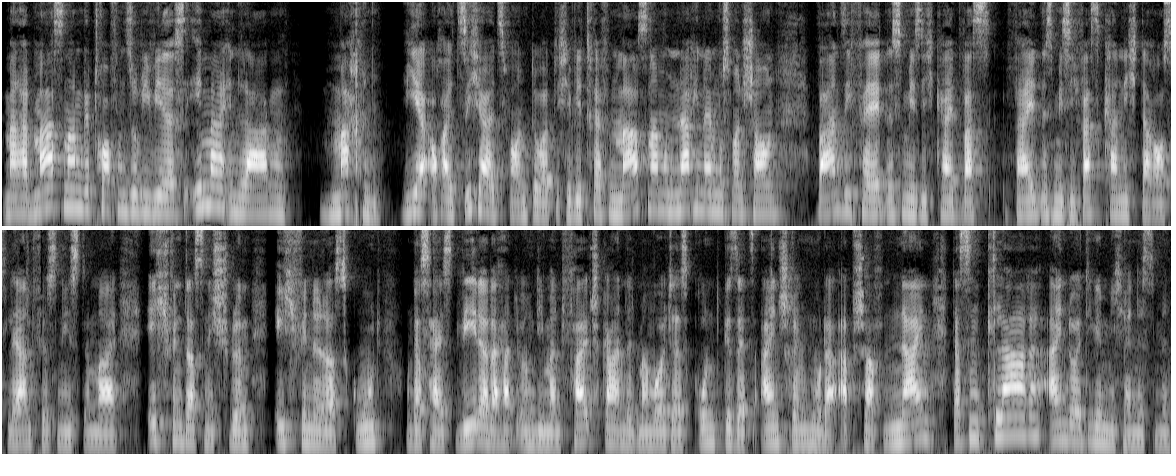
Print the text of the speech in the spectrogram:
Man hat Maßnahmen getroffen, so wie wir es immer in Lagen machen. Wir auch als Sicherheitsverantwortliche, wir treffen Maßnahmen und im Nachhinein muss man schauen, Waren sie Verhältnismäßigkeit? Was, verhältnismäßig? Was kann ich daraus lernen fürs nächste Mal? Ich finde das nicht schlimm. Ich finde das gut. Und das heißt weder, da hat irgendjemand falsch gehandelt, man wollte das Grundgesetz einschränken oder abschaffen. Nein, das sind klare, eindeutige Mechanismen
